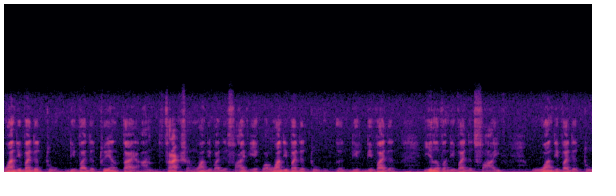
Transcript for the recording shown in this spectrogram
1 divided 2 divided 2 entire and fraction 1 divided 5 equal 1 divided 2 uh, di divided 11 divided 5 1 divided 2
